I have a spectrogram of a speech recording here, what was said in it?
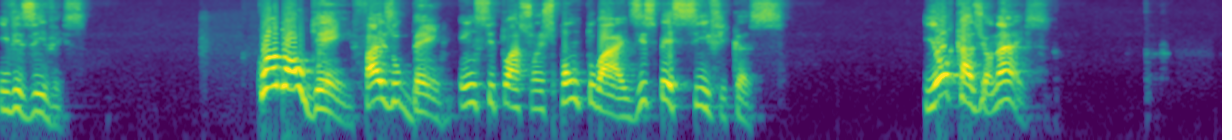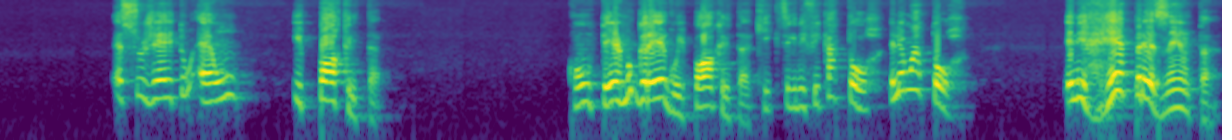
invisíveis. Quando alguém faz o bem em situações pontuais, específicas e ocasionais, esse sujeito é um hipócrita. Com o termo grego, hipócrita, que significa ator. Ele é um ator. Ele representa,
